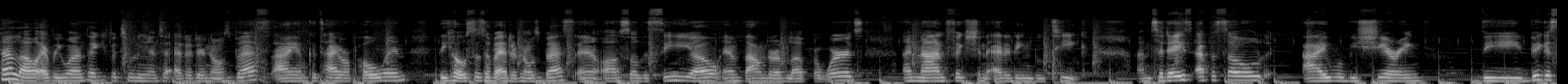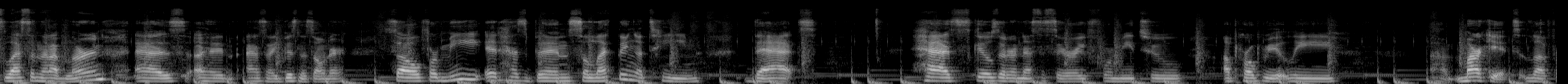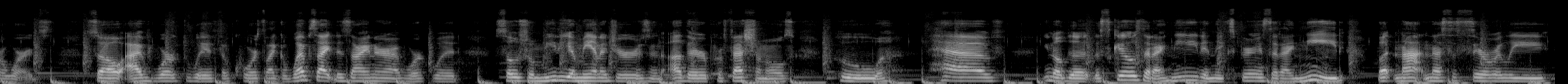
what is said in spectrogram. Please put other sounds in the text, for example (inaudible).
Hello, everyone. Thank you for tuning in to Editor Knows Best. I am Katira Poland, the hostess of Editor Knows Best, and also the CEO and founder of Love for Words, a nonfiction editing boutique. On today's episode, I will be sharing the biggest lesson that I've learned as a, as a business owner. So, for me, it has been selecting a team that has skills that are necessary for me to appropriately market love for words. So I've worked with, of course, like a website designer, I've worked with social media managers and other professionals who have, you know, the, the skills that I need and the experience that I need, but not necessarily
